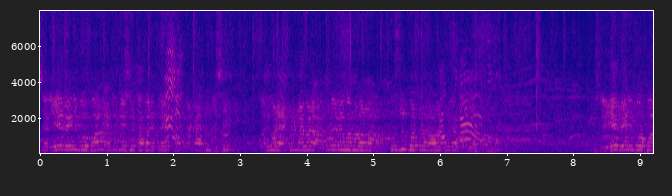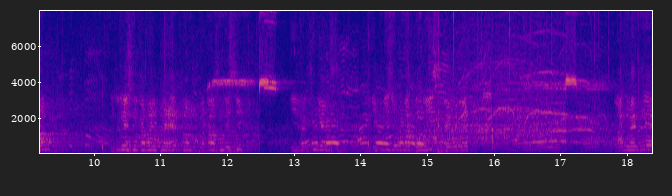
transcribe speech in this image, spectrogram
sir A Venugopal international kabaddi ప్రేక్షకులు ప్రకాశం చేసి అది కూడా ఎక్కడున్నా కూడా అప్పుడు గ్రామంలో ఉన్న పురుషులు కొట్టిన రావాల్సిందిగా మనం చేస్తాము mister A Venugopal international kabaddi player from Prakasam district. ఈ working deputy super police railway వారి వెంటనే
